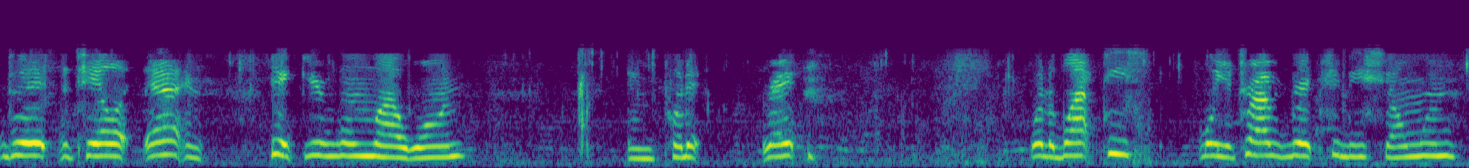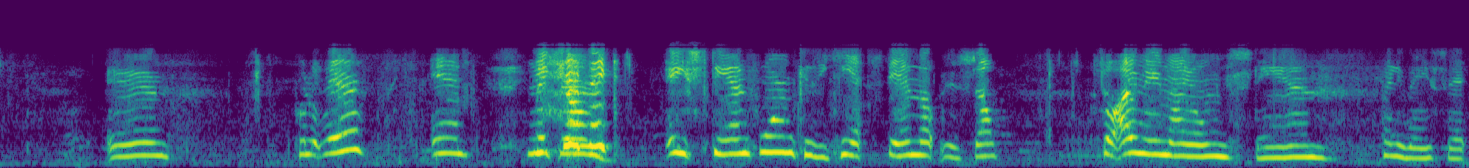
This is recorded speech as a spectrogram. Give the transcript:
put the tail like that and take your one by one and put it right where the black piece, where your Travis brick should be showing, and put it there. And you make should make a stand for him because he can't stand up himself. So I made my own stand. Pretty basic.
